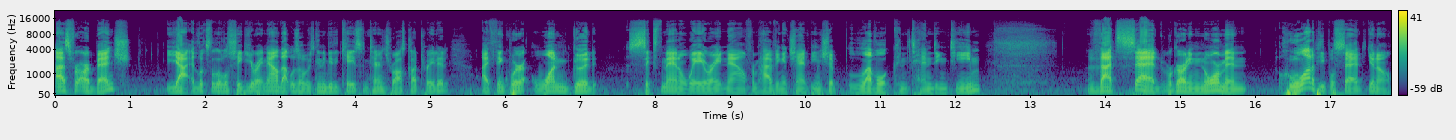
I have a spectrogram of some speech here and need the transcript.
as for our bench, yeah, it looks a little shaky right now. That was always going to be the case when Terrence Ross got traded. I think we're one good sixth man away right now from having a championship level contending team. That said, regarding Norman, who a lot of people said, you know,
